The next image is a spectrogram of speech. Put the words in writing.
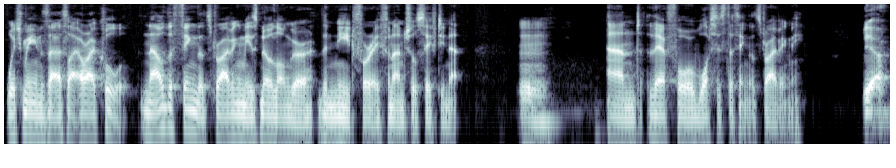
Which means that it's like all right cool. Now the thing that's driving me is no longer the need for a financial safety net. Mm and therefore what is the thing that's driving me yeah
